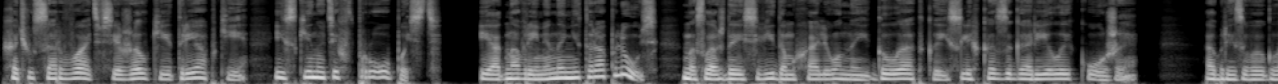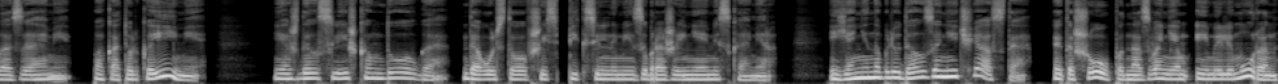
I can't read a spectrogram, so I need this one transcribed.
Хочу сорвать все жалкие тряпки и скинуть их в пропасть. И одновременно не тороплюсь, наслаждаясь видом холёной, гладкой, слегка загорелой кожи облизываю глазами, пока только ими. Я ждал слишком долго, довольствовавшись пиксельными изображениями с камер. И я не наблюдал за ней часто. Это шоу под названием «Эмили Муран»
